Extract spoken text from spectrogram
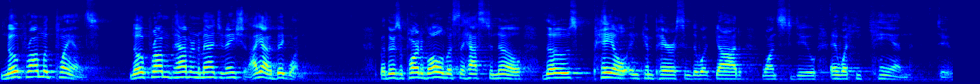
No problem with plans. No problem with having an imagination. I got a big one. But there's a part of all of us that has to know those pale in comparison to what God wants to do and what He can do.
